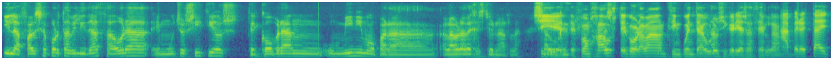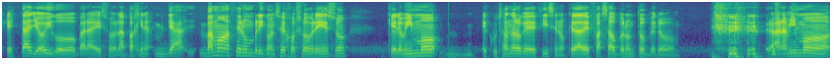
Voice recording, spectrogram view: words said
Y la falsa portabilidad ahora en muchos sitios te cobran un mínimo para a la hora de gestionarla. Sí, en The Phone House te cobraban 50 euros si querías hacerla. Ah, pero está, está Yoigo para eso, la página. Ya, vamos a hacer un briconsejo sobre eso. que lo mismo, escuchando lo que decís, se nos queda desfasado pronto, pero, pero ahora mismo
